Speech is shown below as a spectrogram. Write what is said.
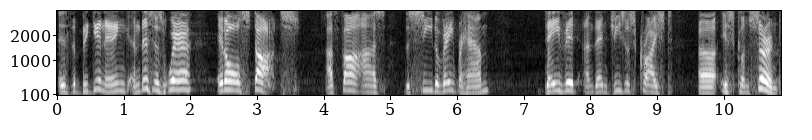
is the beginning, and this is where it all starts as far as the seed of Abraham, David, and then Jesus Christ uh, is concerned.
